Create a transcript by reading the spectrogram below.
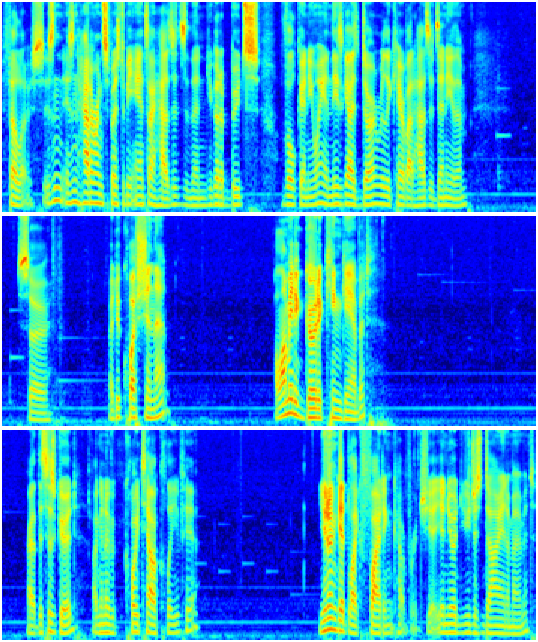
fellows? Isn't isn't Hatterene supposed to be anti-hazards and then you got a Boots Volk anyway and these guys don't really care about hazards any of them. So I do question that. Allow me to go to Kingambit. Alright, this is good. I'm gonna Kowtow Cleave here. You don't get like fighting coverage, yeah, and you you just die in a moment.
